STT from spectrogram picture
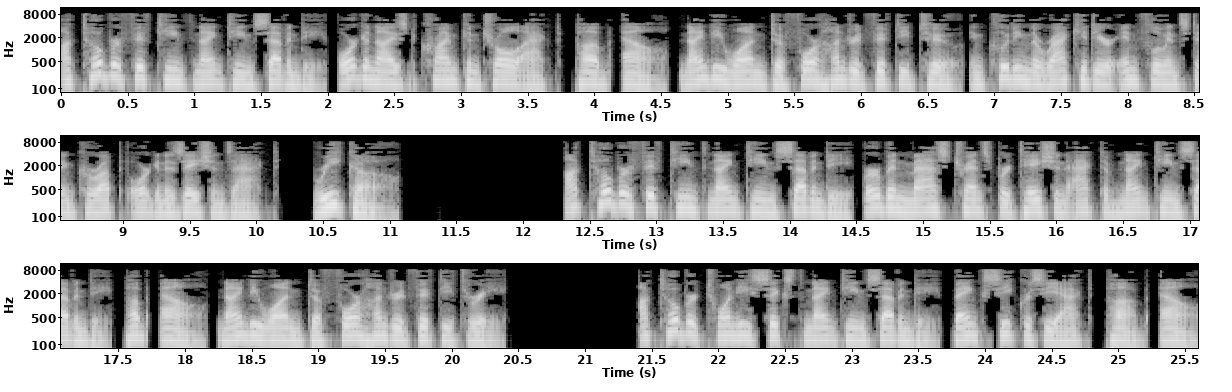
October 15, 1970, Organized Crime Control Act, Pub. L. 91-452 including the Racketeer Influenced and Corrupt Organizations Act RICO. October 15, 1970, Urban Mass Transportation Act of 1970, Pub. L. 91-453 October 26, 1970, Bank Secrecy Act, Pub. L.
